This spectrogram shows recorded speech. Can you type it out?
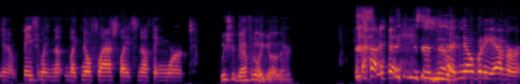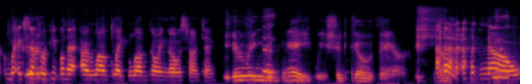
you know, basically no, like no flashlights, nothing worked. We should definitely go there. Shaking his no. Said nobody ever, except for people that are love like love going ghost hunting. During the day, we should go there. no.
